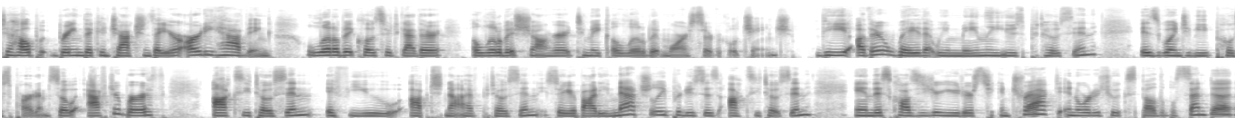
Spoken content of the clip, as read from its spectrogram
to help bring the contractions that you're already having a little bit closer together, a little bit stronger to make a little bit more cervical change. The other way that we mainly use Pitocin is going to be postpartum. So after birth, oxytocin, if you opt to not have Pitocin, so your body naturally produces oxytocin, and this causes your uterus to contract in order to expel the placenta,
